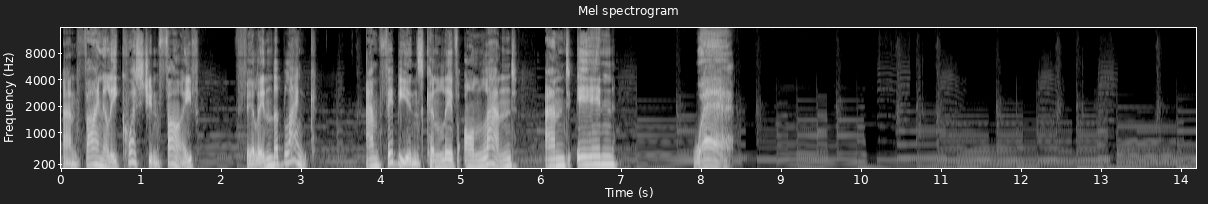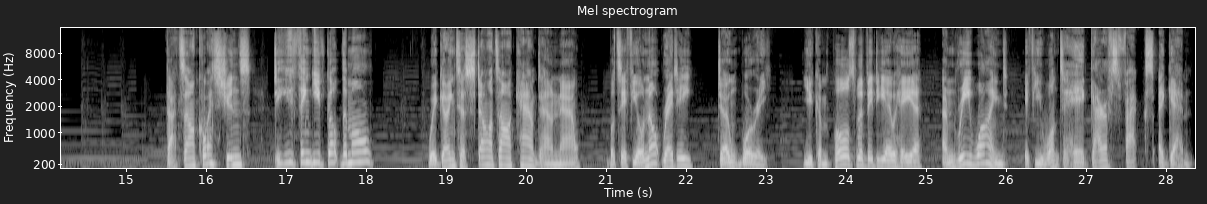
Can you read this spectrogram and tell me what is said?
And finally, question 5 fill in the blank. Amphibians can live on land and in. Where? That's our questions. Do you think you've got them all? We're going to start our countdown now, but if you're not ready, don't worry. You can pause the video here and rewind if you want to hear Gareth's facts again.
